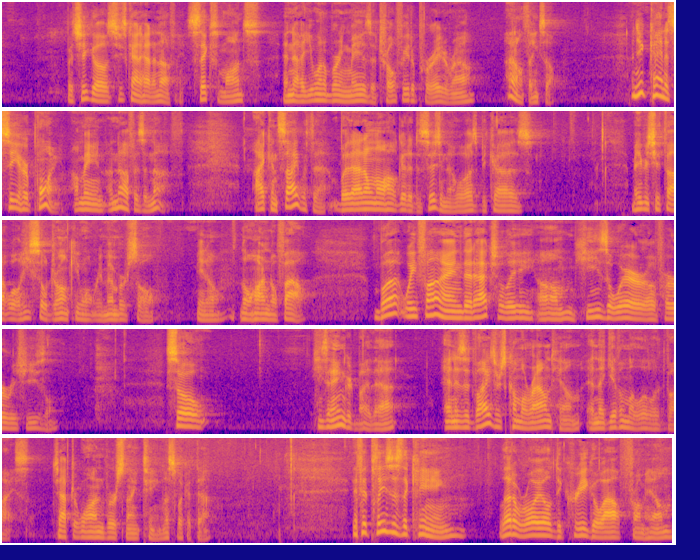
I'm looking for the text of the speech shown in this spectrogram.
but she goes, She's kind of had enough. Six months. And now you want to bring me as a trophy to parade around? I don't think so. And you kind of see her point. I mean, enough is enough. I can side with that, but I don't know how good a decision that was because maybe she thought, well, he's so drunk he won't remember, so, you know, no harm, no foul. But we find that actually um, he's aware of her refusal. So he's angered by that. And his advisors come around him and they give him a little advice. Chapter 1, verse 19. Let's look at that. If it pleases the king, let a royal decree go out from him,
